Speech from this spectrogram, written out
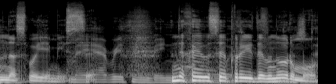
на своє місце. Нехай усе прийде в норму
